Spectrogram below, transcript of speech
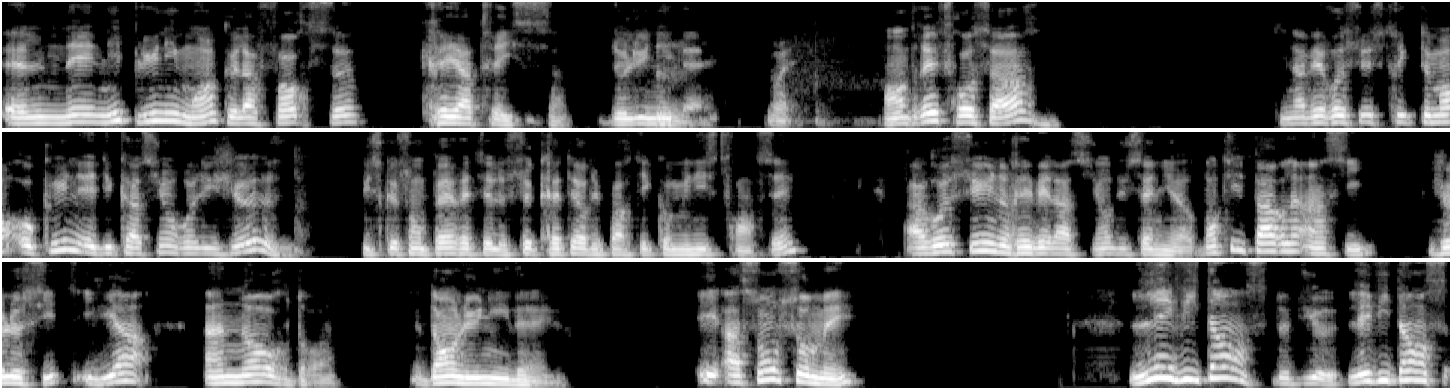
Elle n'est ni plus ni moins que la force créatrice de l'univers. Hmm. André Frossard, qui n'avait reçu strictement aucune éducation religieuse, puisque son père était le secrétaire du Parti communiste français, a reçu une révélation du Seigneur, dont il parle ainsi, je le cite, il y a un ordre dans l'univers. Et à son sommet, l'évidence de Dieu, l'évidence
